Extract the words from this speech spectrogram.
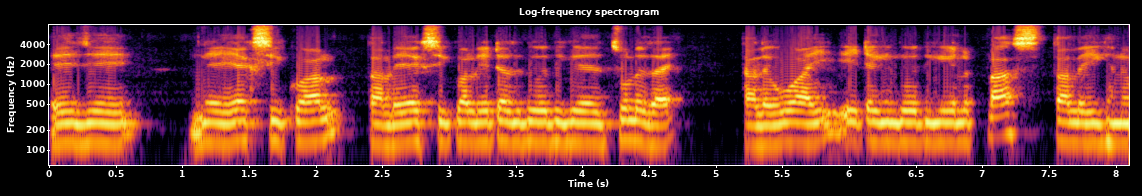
এই যে এক্স ইকুয়াল তাহলে এক্স ইকুয়াল এটা যদি ওদিকে চলে যায়, তাহলে ওয়াই এটা কিন্তু ওদিকে গেলে প্লাস তাহলে এখানে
